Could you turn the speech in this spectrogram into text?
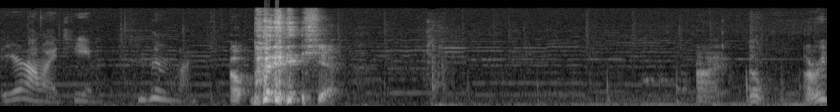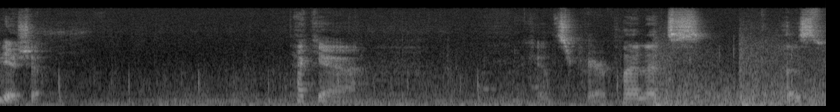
you're not my team. Never mind. Oh, yeah. Alright. Oh, a radio ship. Heck yeah. Okay, let's repair planets. Because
